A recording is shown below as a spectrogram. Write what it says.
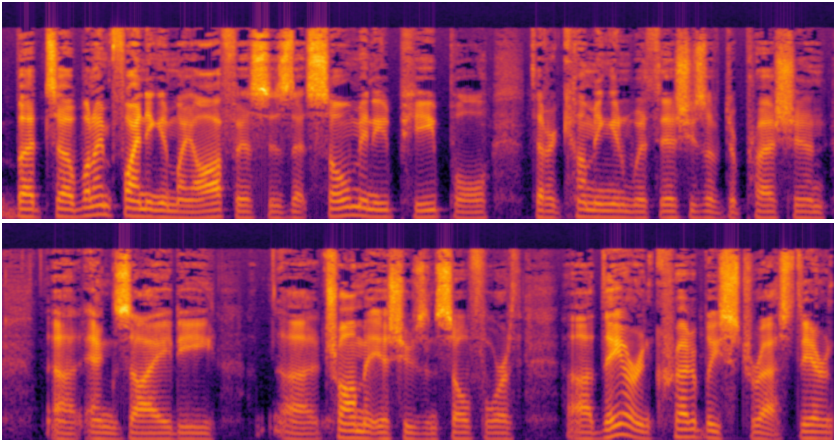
But uh, what I'm finding in my office is that so many people that are coming in with issues of depression, uh, anxiety, uh, trauma issues and so forth, uh, they are incredibly stressed. They are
